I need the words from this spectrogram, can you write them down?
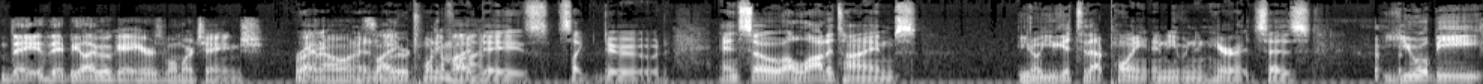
they they'd be like, "Okay, here's one more change." right? You know, and it's another like, 25 days. It's like, dude. And so a lot of times, you know, you get to that point, and even in here, it says you will be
